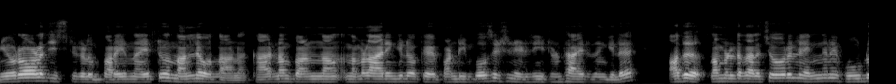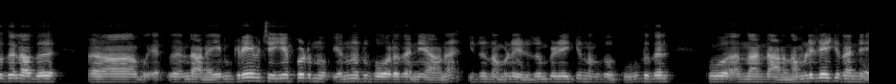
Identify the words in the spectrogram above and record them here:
ന്യൂറോളജിസ്റ്റുകളും പറയുന്ന ഏറ്റവും നല്ല ഒന്നാണ്. കാരണം നമ്മൾ ആരെങ്കിലും ഒക്കെ പണ്ട് ഇമ്പോസിഷൻ എഴുതിയിട്ടുണ്ടായിരുന്നെങ്കിൽ അത് നമ്മളുടെ തലച്ചോറിൽ എങ്ങനെ കൂടുതൽ അത് എന്താണ് എൻഗ്രേവ് ചെയ്യപ്പെടുന്നു എന്നതുപോലെ തന്നെയാണ് ഇത് നമ്മൾ എഴുതുമ്പോഴേക്കും നമുക്ക് കൂടുതൽ എന്താണ് നമ്മളിലേക്ക് തന്നെ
